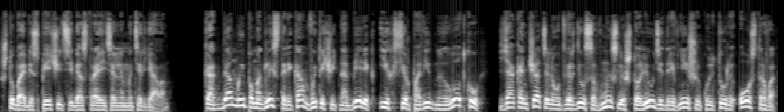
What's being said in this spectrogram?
чтобы обеспечить себя строительным материалом. Когда мы помогли старикам вытащить на берег их серповидную лодку, я окончательно утвердился в мысли, что люди древнейшей культуры острова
